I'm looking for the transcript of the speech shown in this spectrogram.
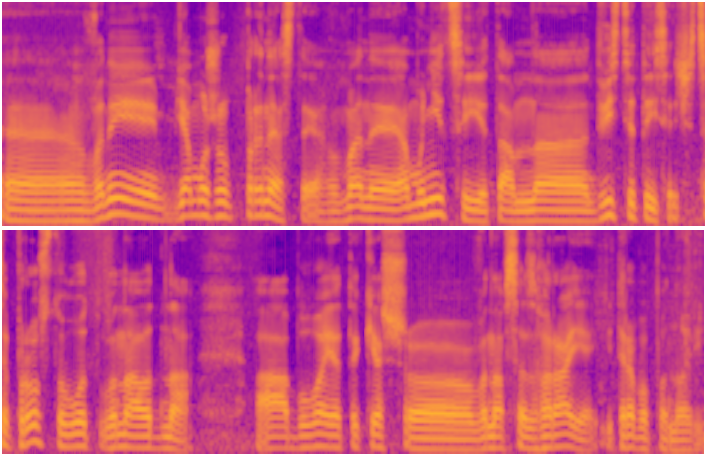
Е, вони, я можу принести, в мене амуніції там на 200 тисяч. Це просто от вона одна. А буває таке, що вона все згорає і треба по новій.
